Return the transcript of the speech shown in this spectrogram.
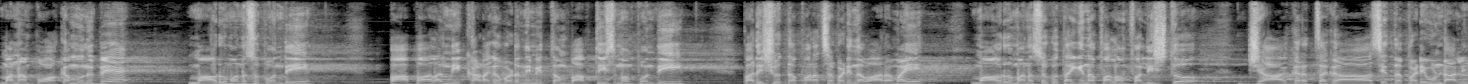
మనం పోక మునిపే మారు మనసు పొంది పాపాలన్నీ కడగబడి నిమిత్తం బాప్తిస్మం పొంది పరిశుద్ధ పరచబడిన వారమై మారు మనసుకు తగిన ఫలం ఫలిస్తూ జాగ్రత్తగా సిద్ధపడి ఉండాలి.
